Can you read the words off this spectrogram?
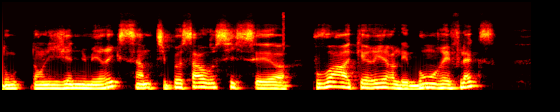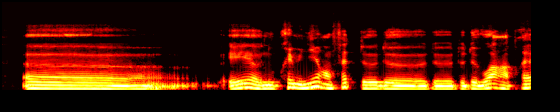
donc dans l'hygiène numérique, c'est un petit peu ça aussi, c'est pouvoir acquérir les bons réflexes et nous prémunir en fait de, de, de, devoir après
